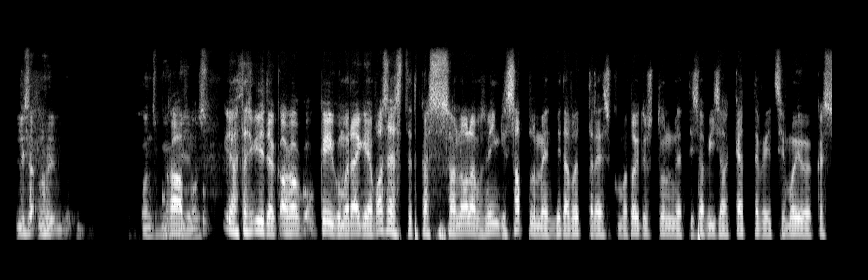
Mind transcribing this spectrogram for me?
lisa, noh küsimus? jah, tahtsin küsida, aga okei okay,, kui me räägime vasest, et kas on olemas mingi supplement, mida võtta näiteks, kui ma toidust tunnen, et ei saa piisavalt kätte või et see ei mõju, et kas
